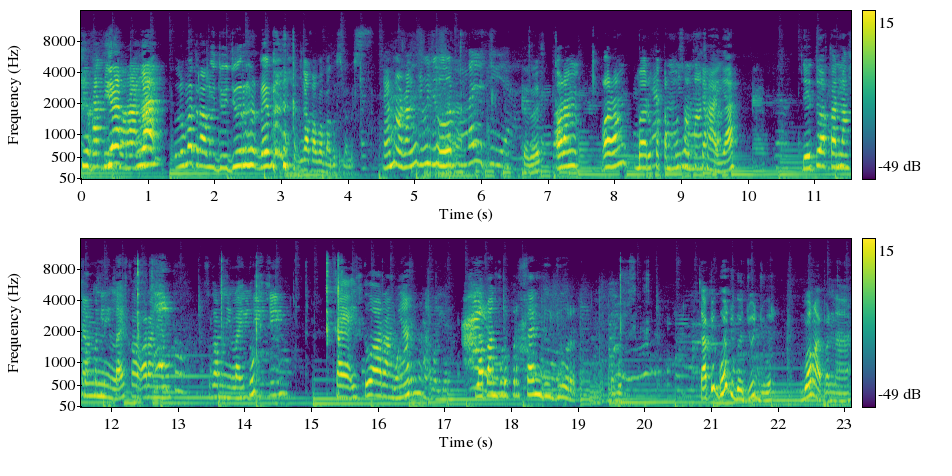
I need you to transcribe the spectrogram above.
curhat di ya enggak. Lu mah terlalu jujur beb. Nggak apa-apa bagus bagus. Saya mah orang jujur. Terus? Orang orang baru ketemu sama saya dia itu akan langsung menilai kalau orang yang suka menilai itu. Saya itu orangnya Mana gua ya? 80% jujur. Bagus tapi gue juga jujur gue nggak pernah.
